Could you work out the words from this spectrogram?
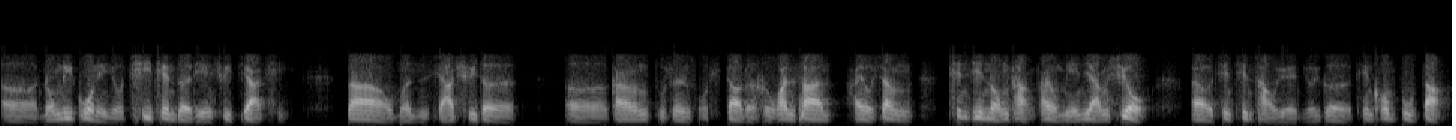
呃农历过年有七天的连续假期，那我们辖区的呃刚刚主持人所提到的合欢山，还有像青金农场，还有绵羊秀，还有青青草原有一个天空步道。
